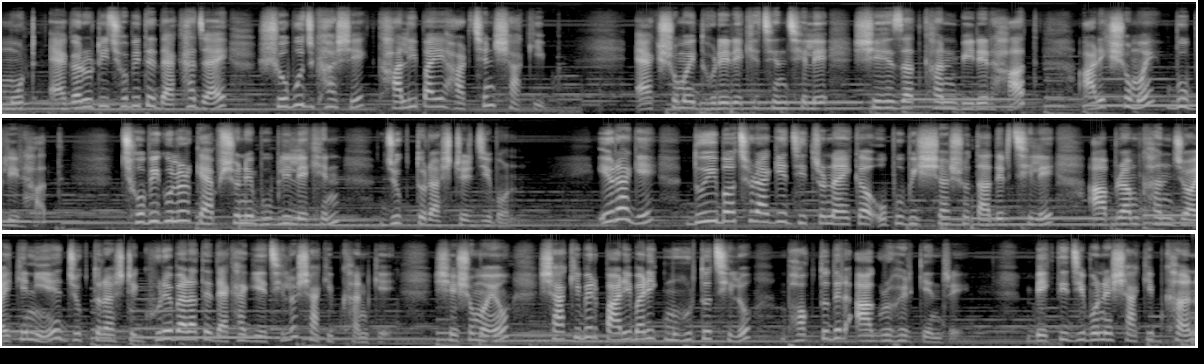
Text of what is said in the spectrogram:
মোট এগারোটি ছবিতে দেখা যায় সবুজ ঘাসে খালি পায়ে হাঁটছেন শাকিব। এক সময় ধরে রেখেছেন ছেলে শেহজাদ খান বীরের হাত, আরেক সময় বুবলির হাত। ছবিগুলোর ক্যাপশনে বুবলি লেখেন, যুক্তরাষ্ট্রের জীবন। এর আগে দুই বছর আগে চিত্রনায়িকা অপু বিশ্বাস ও তাদের ছেলে আবরাম খান জয়কে নিয়ে যুক্তরাষ্ট্রে ঘুরে বেড়াতে দেখা গিয়েছিল শাকিব খানকে। সে সময়ও শাকিবের পারিবারিক মুহূর্ত ছিল ভক্তদের আগ্রহের কেন্দ্রে। ব্যক্তিজীবনে শাকিব খান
